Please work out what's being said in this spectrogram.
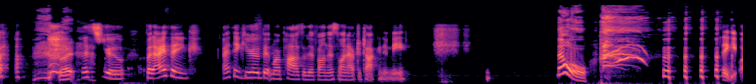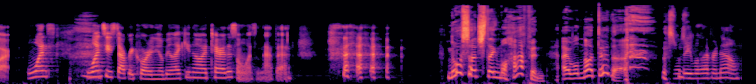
right? That's true, but I think I think you're a bit more positive on this one after talking to me. No. I think you are. Once once you stop recording, you'll be like, you know what, Tara, this one wasn't that bad. No such thing will happen. I will not do that. This was- Nobody will ever know,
